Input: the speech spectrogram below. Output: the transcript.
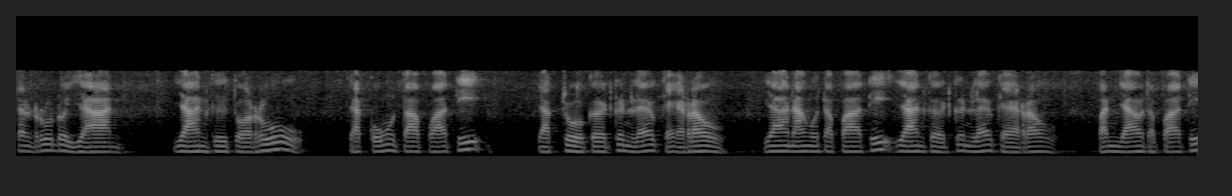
ท่านรู้ด้วยญาณญาณคือตัวรู้จากกุงตาปาติจากโจเกิดขึ้นแล้วแก่เราญาณังอุตปาติญาณเกิดขึ้นแล้วแก่เรา ปัญญาอุตปาติ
